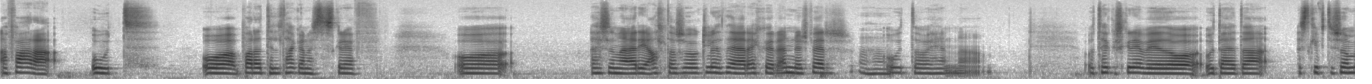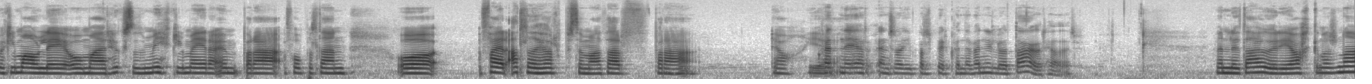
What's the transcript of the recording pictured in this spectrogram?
að fara út og bara til taka næsta skref og þess vegna er ég alltaf svo glöð þegar einhver ennur fer Mhm. út og hérna og tekur skrefið og út af þetta skiptir svo miklu máli og maður hugsa miklu meira um bara fótboltan og fær alla það hjálp sem maður þarf bara já, ég, Hvernig er, eins og ég bara spyr, hvernig er venjulegu dagur hjá þér? vennileg dagur, ég vakna svona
